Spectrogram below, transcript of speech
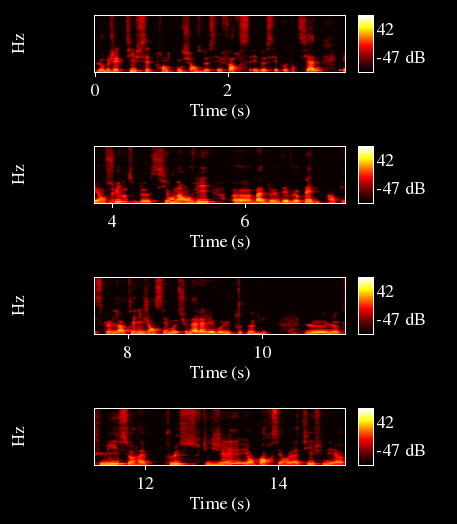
L'objectif, c'est de prendre conscience de ses forces et de ses potentiels, et ensuite de, si on a envie, euh, bah, de le développer, hein, puisque l'intelligence émotionnelle, elle évolue toute notre vie. Le, le QI serait plus figé, et encore c'est relatif, mais euh, à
